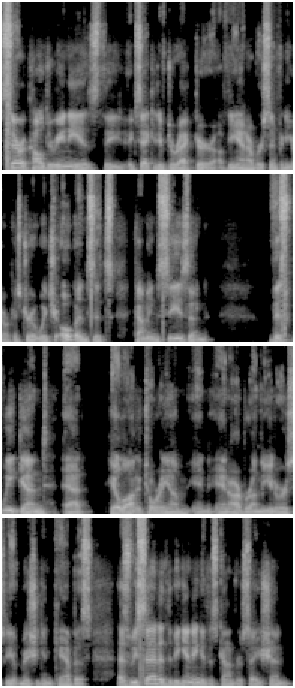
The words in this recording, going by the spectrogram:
Sarah Calderini is the executive director of the Ann Arbor Symphony Orchestra, which opens its coming season this weekend at Hill Auditorium in Ann Arbor on the University of Michigan campus. As we said at the beginning of this conversation,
